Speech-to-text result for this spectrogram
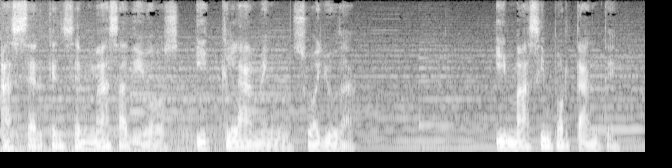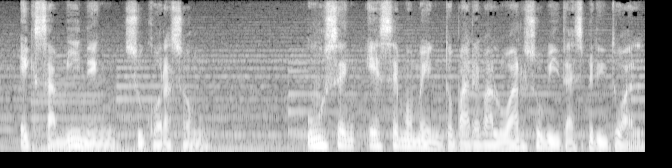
acérquense más a Dios y clamen su ayuda. Y más importante, examinen su corazón. Usen ese momento para evaluar su vida espiritual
